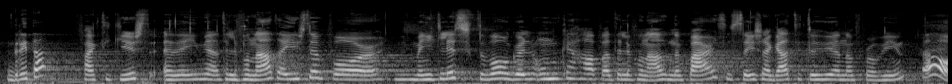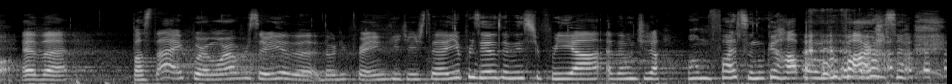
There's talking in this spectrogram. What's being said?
Drita? Faktikisht, edhe imja telefonata ishte, por me një kleç të vogël, unë nuk e hapa telefonatën e parë, sepse isha gati të hyja në provim. Oh. Edhe pastaj, kur e mora përsëri edhe doli Frenki, që ishte je përzgjedhur te Miss Shqipëria, edhe unë isha, o, më fal se nuk e hapa më përpara, se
